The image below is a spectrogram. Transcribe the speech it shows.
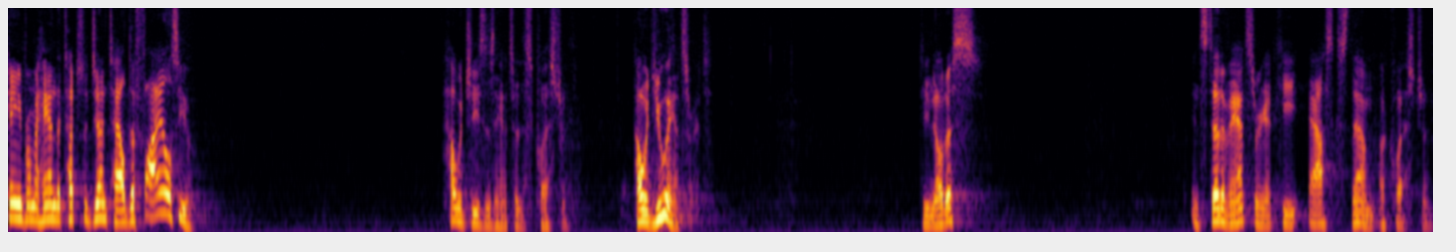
came from a hand that touched a Gentile defiles you. How would Jesus answer this question? How would you answer it? Do you notice? Instead of answering it, he asks them a question.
